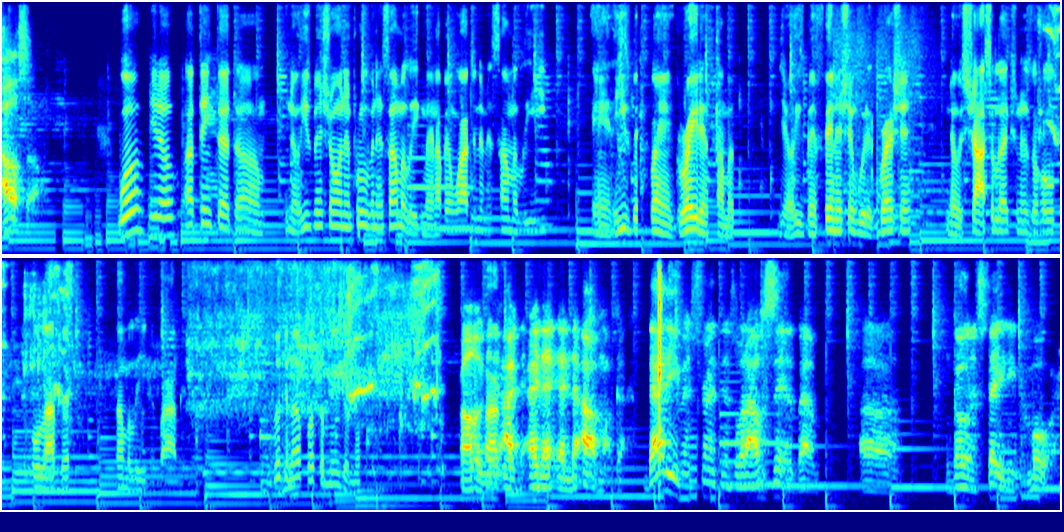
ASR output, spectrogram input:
Also. Well, you know, I think that um, you know he's been showing improving in summer league, man. I've been watching him in summer league, and he's been playing great in summer. You know, he's been finishing with aggression. You know, his shot selection is a whole whole lot better. Summer league environment. Looking up for Kuminga, man. Oh yeah, I, I, and oh my god, that even strengthens what I was saying about uh, Golden State even more.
